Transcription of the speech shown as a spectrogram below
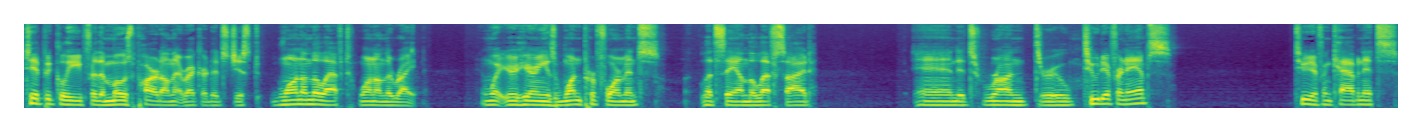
typically, for the most part on that record, it's just one on the left, one on the right. And what you're hearing is one performance, let's say on the left side, and it's run through two different amps, two different cabinets,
